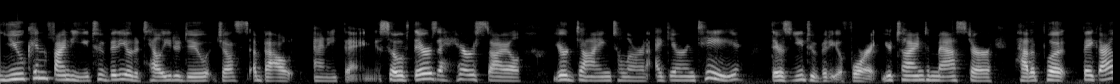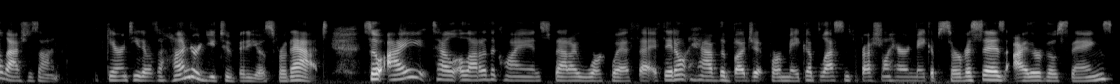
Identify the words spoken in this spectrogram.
you can find a YouTube video to tell you to do just about anything. So if there's a hairstyle you're dying to learn, I guarantee there's a YouTube video for it. You're trying to master how to put fake eyelashes on. Guarantee there was a hundred YouTube videos for that. So I tell a lot of the clients that I work with that if they don't have the budget for makeup lessons, professional hair and makeup services, either of those things,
